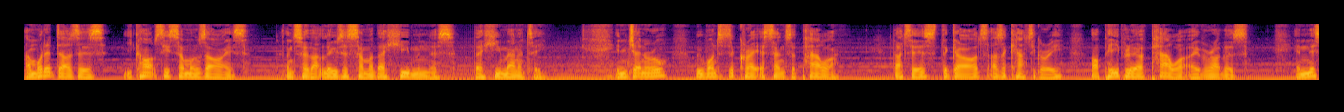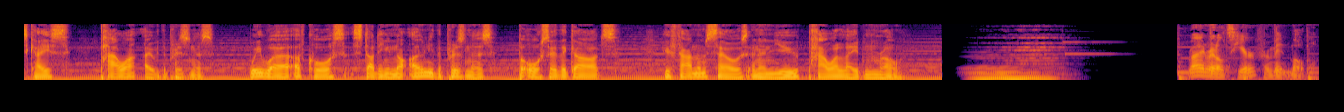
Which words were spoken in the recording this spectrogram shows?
And what it does is, you can't see someone's eyes, and so that loses some of their humanness, their humanity. In general, we wanted to create a sense of power that is, the guards, as a category, are people who have power over others. In this case, power over the prisoners. We were, of course, studying not only the prisoners, but also the guards, who found themselves in a new power laden role. Ryan Reynolds here from Mint Mobile.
